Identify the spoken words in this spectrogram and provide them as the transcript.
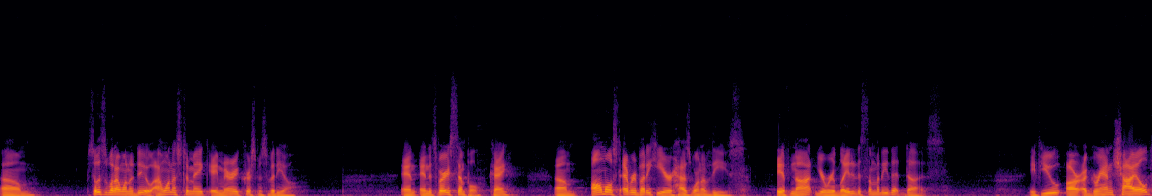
um, so this is what I want to do I want us to make a Merry Christmas video. And, and it's very simple, okay? Um, almost everybody here has one of these. If not, you're related to somebody that does. If you are a grandchild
